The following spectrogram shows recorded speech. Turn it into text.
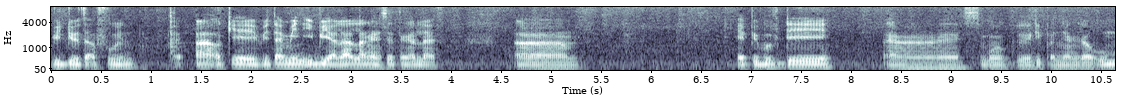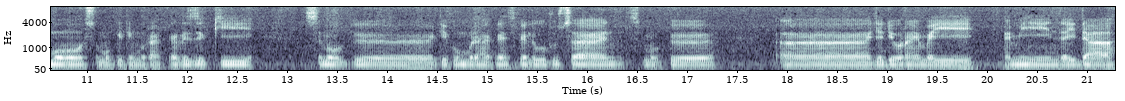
video tak full Ah uh, okay, vitamin EB lah lah kan saya tengah live. Um, happy birthday. Uh, semoga dipanjangkan umur, semoga dimurahkan rezeki, semoga dipermudahkan segala urusan, semoga uh, jadi orang yang baik. Amin Zaidah.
